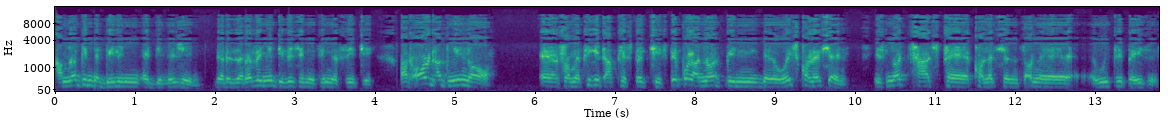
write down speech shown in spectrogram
I'm not in the billing uh, division, there is a revenue division within the city. But all that we know uh, from a Pikitup perspective, people are not being the waste collection is not charged per collections on a weekly basis.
